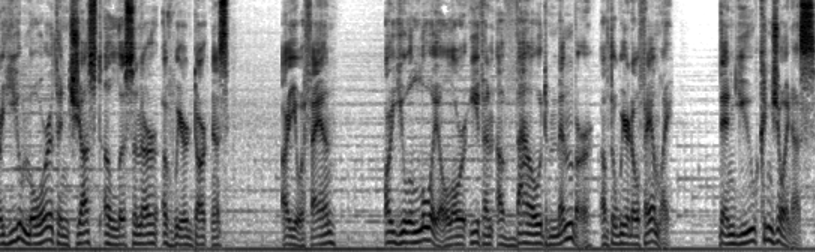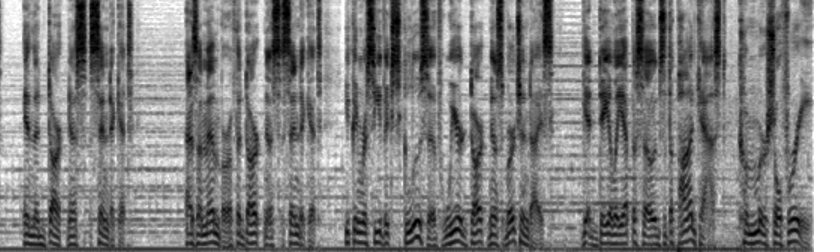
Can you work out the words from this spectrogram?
Are you more than just a listener of Weird Darkness? Are you a fan? Are you a loyal or even avowed member of the Weirdo family? Then you can join us in the Darkness Syndicate. As a member of the Darkness Syndicate, you can receive exclusive Weird Darkness merchandise, get daily episodes of the podcast commercial-free,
